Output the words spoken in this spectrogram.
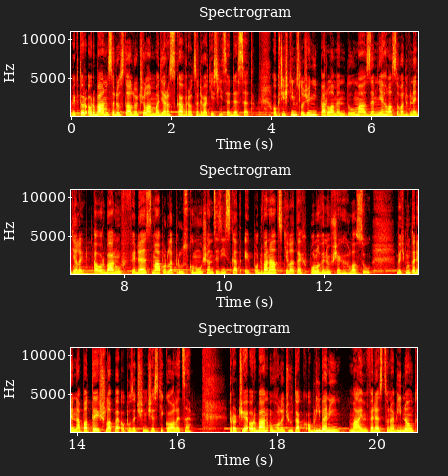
Viktor Orbán se dostal do čela Maďarska v roce 2010. O příštím složení parlamentu má země hlasovat v neděli a Orbánův Fides má podle průzkumů šanci získat i po 12 letech polovinu všech hlasů. Byť mu tedy na paty šlape opoziční šesti koalice. Proč je Orbán u voličů tak oblíbený? Má jim Fides co nabídnout?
